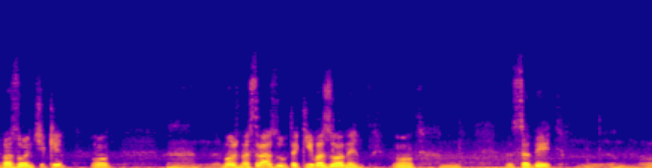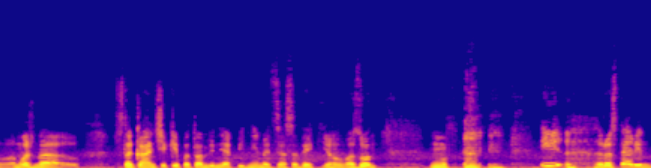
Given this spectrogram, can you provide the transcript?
вазончики. От. Можна сразу в такі вазони от, садить. Можна в стаканчики, потім він як підніметься, садить його в вазон. От. І росте він,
